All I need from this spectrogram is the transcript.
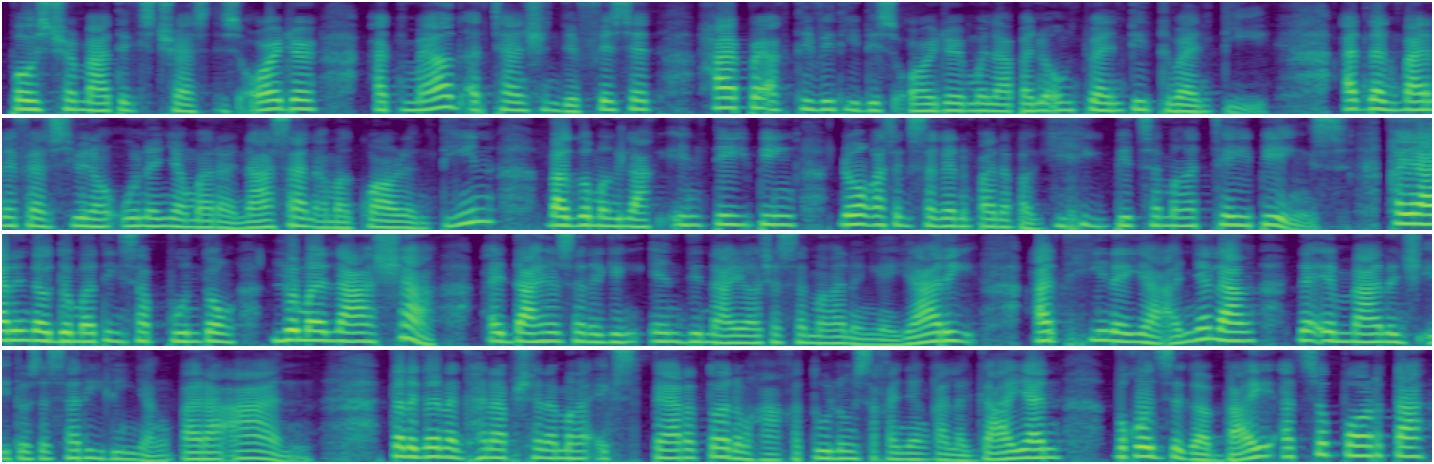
post-traumatic stress disorder, at mild attention deficit hyperactivity disorder mula pa noong 2020. At nagmanifest yun ang una niyang maranasan ang mag-quarantine bago mag-lock-in taping noong kasagsagan pa na paghihigpit sa mga tapings. Kaya rin daw dumating sa puntong lumala siya ay dahil sa naging in denial siya sa mga nangyayari at hinayaan niya lang na i-manage ito sa sarili niyang paraan. Talagang naghanap siya ng mga eksperto na makakatulong sa kanyang kalagayan bukod sa gabay at suporta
